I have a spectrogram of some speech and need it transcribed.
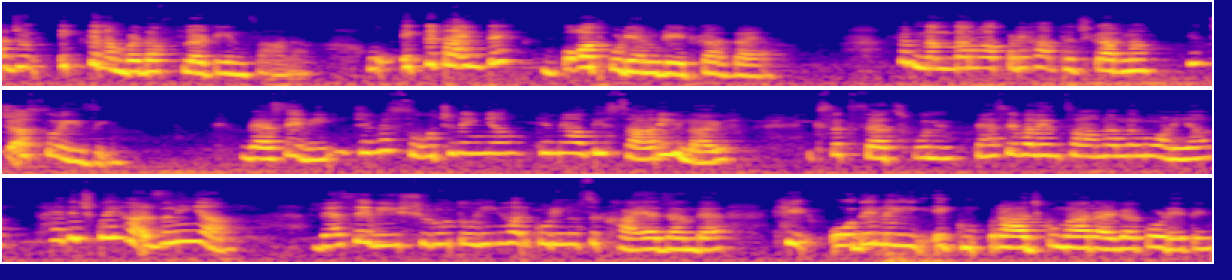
ਅਰਜੁਨ ਇੱਕ ਨੰਬਰ ਦਾ ਫਲਰਟੀ ਇਨਸਾਨ ਆ। ਉਹ ਇੱਕ ਟਾਈਮ ਤੇ ਬਹੁਤ ਕੁੜੀਆਂ ਨੂੰ ਡੇਟ ਕਰਦਾ ਆ। ਫਿਰ ਨੰਦਾ ਨੂੰ ਆਪਣੇ ਹੱਥ 'ਚ ਕਰਨਾ ਇਹ ਜਸਟ ਸੋ ਈਜ਼ੀ ਵੈਸੇ ਵੀ ਜੇ ਮੈਂ ਸੋਚ ਰਹੀ ਹਾਂ ਕਿ ਮੈਂ ਆਪਦੀ ਸਾਰੀ ਲਾਈਫ ਇੱਕ ਸਕਸੈਸਫੁਲ ਪੈਸੇ ਵਾਲੇ ਇਨਸਾਨ ਨਾਲ ਲੰਘਾਉਣੀ ਆ, ਤਾਂ ਇਹਦੇ 'ਚ ਕੋਈ ਹਰਜ਼ ਨਹੀਂ ਆ। ਵੈਸੇ ਵੀ ਸ਼ੁਰੂ ਤੋਂ ਹੀ ਹਰ ਕੁੜੀ ਨੂੰ ਸਿਖਾਇਆ ਜਾਂਦਾ ਹੈ ਕਿ ਉਹਦੇ ਲਈ ਇੱਕ ਰਾਜਕੁਮਾਰ ਆਏਗਾ ਘੋੜੇ ਤੇ।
